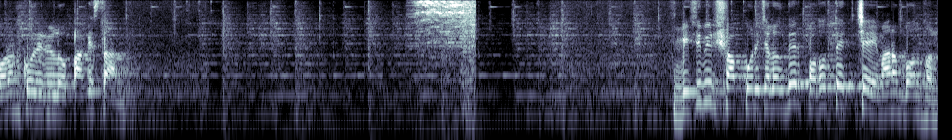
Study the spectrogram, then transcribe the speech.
বরণ করে নিল পাকিস্তান। বিসিবির সব পরিচালকদের পদত্যাগ চেয়ে মানববন্ধন।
